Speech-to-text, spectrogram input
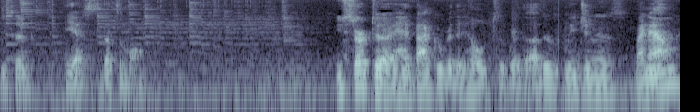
You said. Yes, that's a maul. You start to head back over the hill to where the other legion is. By now,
